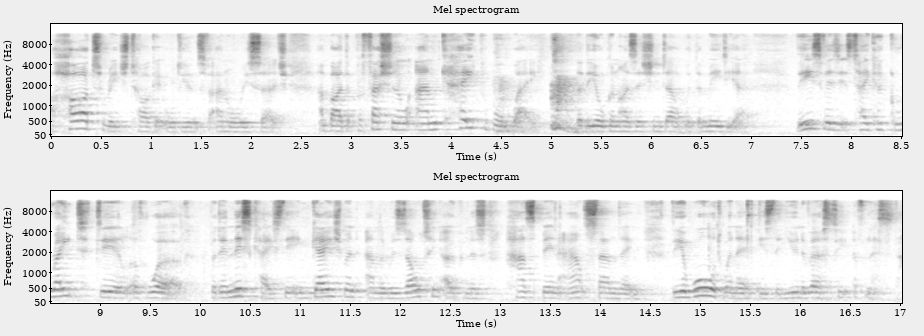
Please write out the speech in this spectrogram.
a hard to reach target audience for animal research, and by the professional and capable way that the organisation dealt with the media. These visits take a great deal of work, but in this case, the engagement and the resulting openness has been outstanding. The award winner is the University of Leicester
